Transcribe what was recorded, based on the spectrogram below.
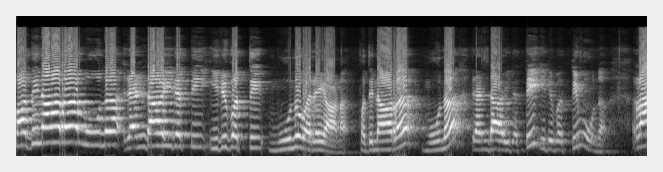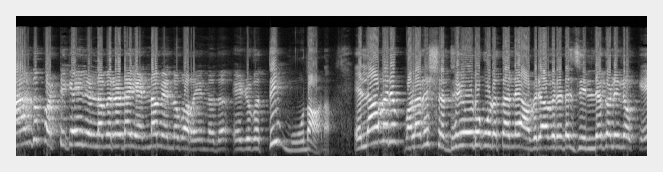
പതിനാറ് മൂന്ന് രണ്ടായിരത്തി ഇരുപത്തി മൂന്ന് വരെയാണ്. പതിനാറ് മൂന്ന് രണ്ടായിരത്തി ഇരുപത്തി മൂന്ന്. റാങ്ക് പട്ടികയിലുള്ളവരുടെ എണ്ണം എന്ന് പറയുന്നത് എഴുപത്തി മൂന്നാണ്. എല്ലാവരും വളരെ ശ്രദ്ധയോടുകൂടെ തന്നെ അവരവരുടെ ജില്ലകളിലൊക്കെ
